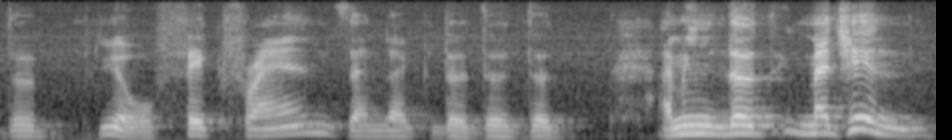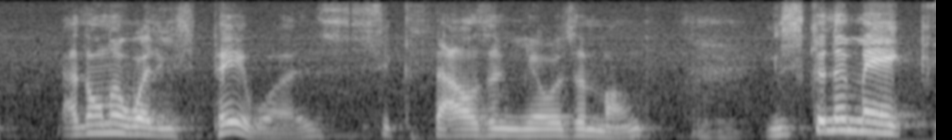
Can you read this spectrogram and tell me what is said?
the you know fake friends and like the the, the I mean the imagine I don't know what his pay was six thousand euros a month. He's gonna make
